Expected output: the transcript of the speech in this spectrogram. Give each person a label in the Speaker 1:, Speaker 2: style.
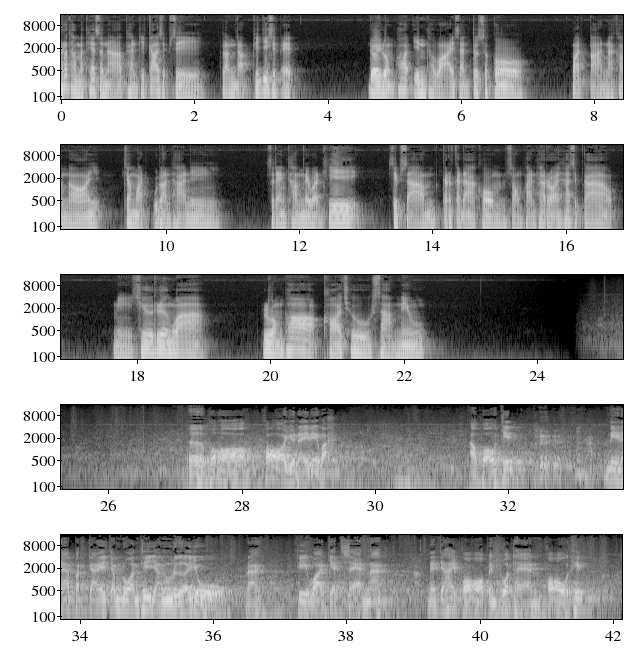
Speaker 1: พระธรรมเทศนาแผ่นที่ 94 ลำดับที่ 21 โดยหลวงพ่ออินถวายสันตุสโก วัดป่านาคำน้อย จังหวัดอุดรธานี แสดงธรรมในวันที่ 13 กรกฎาคม 2559 มีชื่อเรื่องว่า หลวงพ่อขอชูสามนิ้ว
Speaker 2: เออพออพอออยู่ไหนเนี่ยวะ เอาพออุทิศนี่นะ ปัจจัยจำนวนที่ยังเหลืออยู่นะที่ว่าเจ็ดแสนนะเนี่ยจะให้พออเป็นตัวแทนพออุทิศ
